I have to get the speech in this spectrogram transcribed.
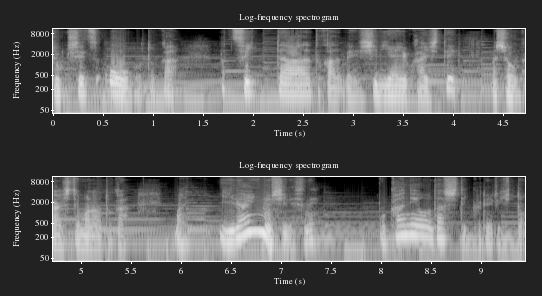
直接応募とか、ツイッターとかで知り合いを介して、紹介してもらうとか、まあ、依頼主ですね。お金を出してくれる人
